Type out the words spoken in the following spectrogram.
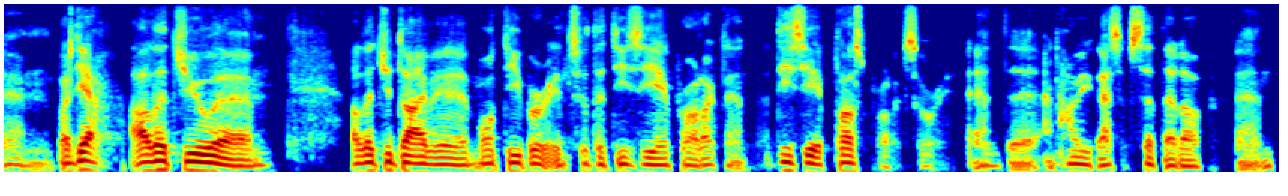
Um, but yeah, I'll let you um, I'll let you dive uh, more deeper into the DCA product and DCA Plus product, sorry, and uh, and how you guys have set that up. And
